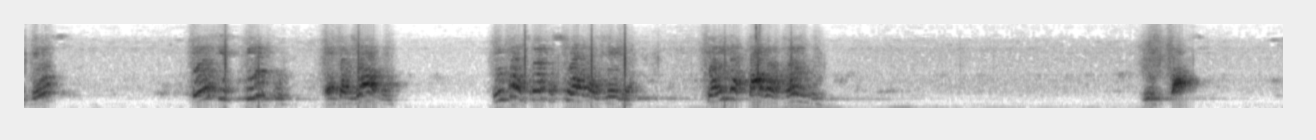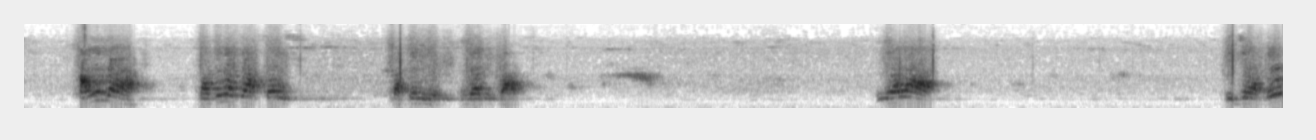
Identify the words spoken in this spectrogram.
de Deus? Esse filho, essa jovem, encontrou essa sua ovelha, que ainda tá estava errando no espaço. Ainda nas imediações daquele casa. E ela pediu a Deus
